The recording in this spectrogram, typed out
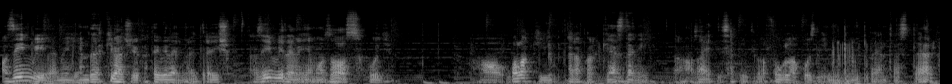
Az én véleményem, de kíváncsi vagyok a te véleményedre is. Az én véleményem az az, hogy ha valaki el akar kezdeni az IT security foglalkozni, mint, mint pentester,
